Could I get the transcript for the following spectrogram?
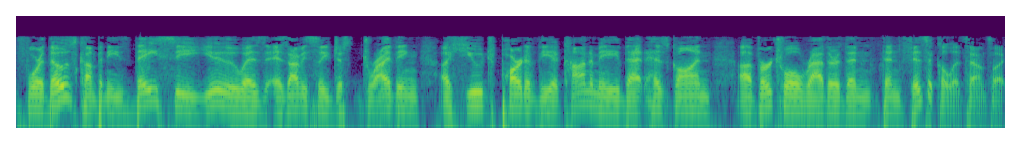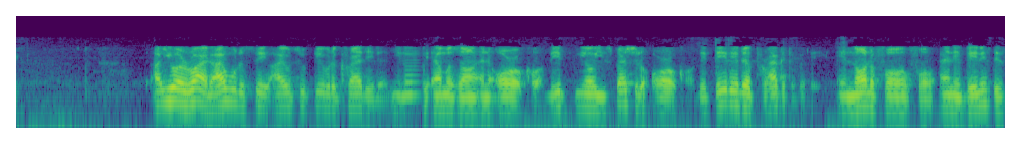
for those companies. They see you as as obviously just driving a huge part of the economy that has gone uh, virtual rather than than physical. It sounds like. Uh, you are right. I would say I would give it credit, you know, to Amazon and Oracle. They, you know, especially Oracle, they did it proactively in order for for any business. They,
